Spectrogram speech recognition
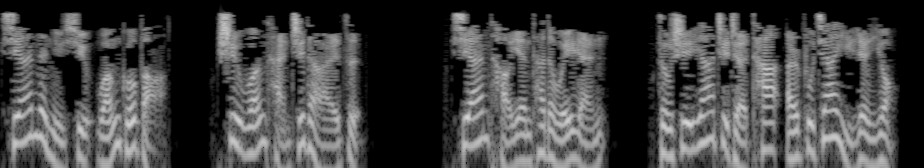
谢安的女婿王国宝是王坦之的儿子，谢安讨厌他的为人。总是压制着他而不加以任用，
